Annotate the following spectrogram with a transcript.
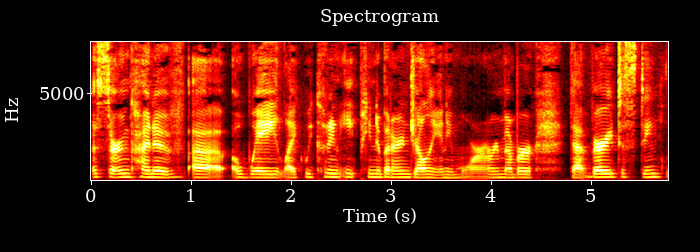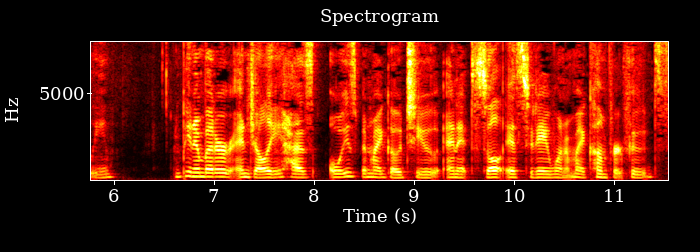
a certain kind of uh, a way, like we couldn't eat peanut butter and jelly anymore. I remember that very distinctly. Peanut butter and jelly has always been my go to, and it still is today one of my comfort foods.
